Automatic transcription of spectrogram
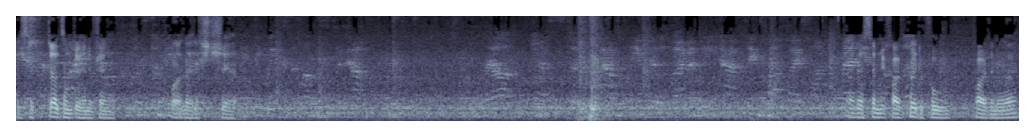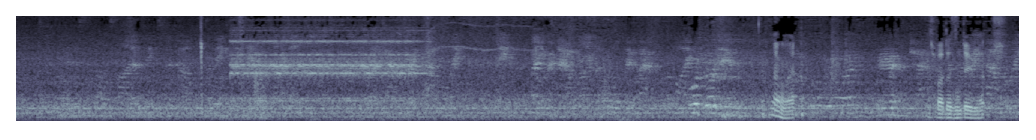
Because it doesn't do anything. What a load of shit. I got 75 quid to full five in a row. Alright. This one doesn't do much.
